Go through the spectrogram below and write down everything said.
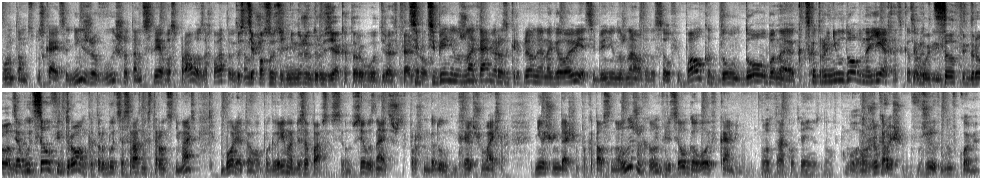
он там спускается ниже, выше, там, слева, справа, захватывает. То есть там тебе, по сути, не нужны друзья, которые будут держать камеру. Тебе не нужна камера, закрепленная на голове, тебе не нужна вот эта селфи-палка дол- долбаная, с которой неудобно ехать. У тебя будет ты- селфи-дрон. у тебя будет селфи-дрон, который будет тебя с разных сторон снимать. Более того, поговорим о безопасности. Вот все вы знаете, что в прошлом году Михаил Шумахер не очень удачно покатался на лыжах, и он влетел головой в камень. Вот так вот, я не знал. Вот. Он жив? Короче, жив, ну в коме.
